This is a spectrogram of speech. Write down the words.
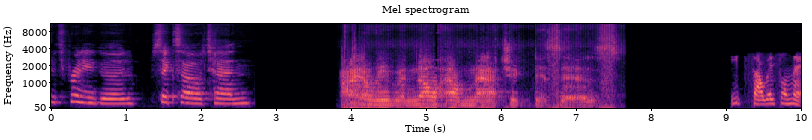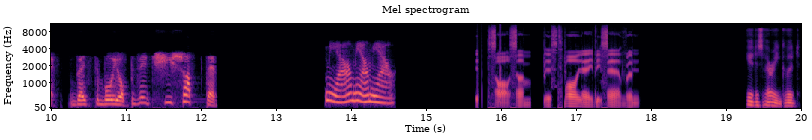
It's pretty good. 6 out of 10. I don't even know how magic this is. I całe są me. Best boy opposite she shopped it. Meow, meow, meow. It's awesome, Best Boy 87. It is very good.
